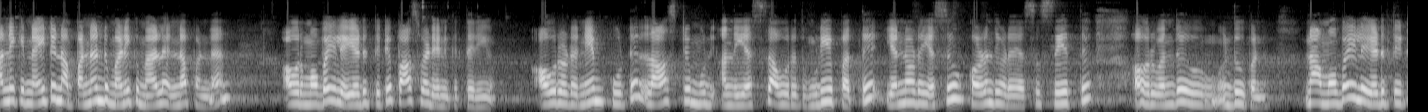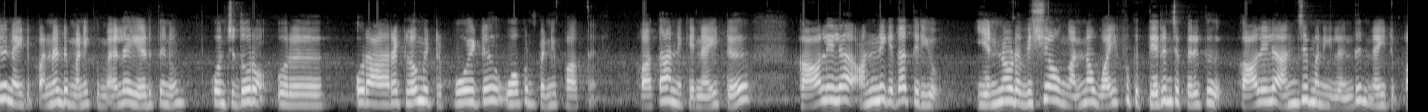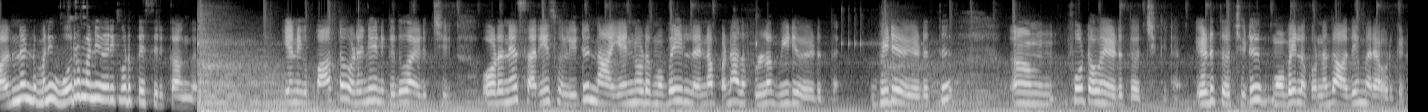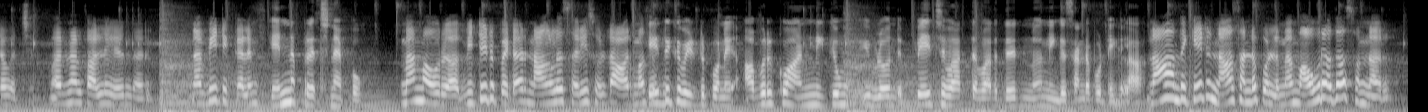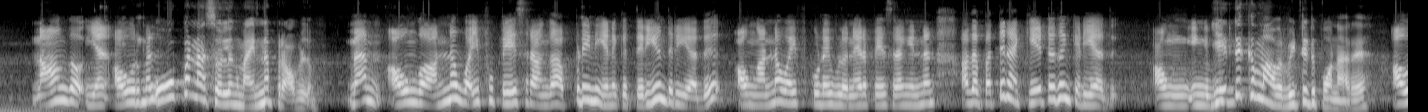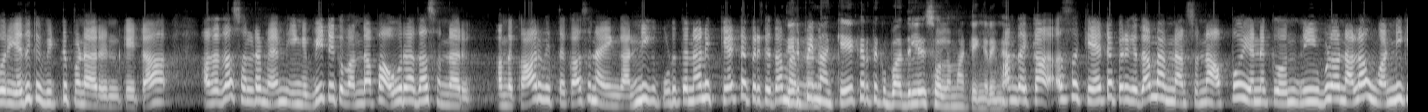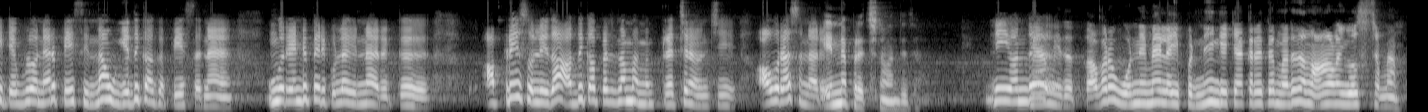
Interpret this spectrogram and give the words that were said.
அன்னைக்கு நைட்டு நான் பன்னெண்டு மணிக்கு மேலே என்ன பண்ணேன்? அவர் மொபைலை எடுத்துட்டு பாஸ்வேர்டு எனக்கு தெரியும். அவரோட நேம் போட்டு லாஸ்ட்டு முடி அந்த எஸ் அவரது முடியை பார்த்து என்னோட எஸ்ஸும் குழந்தையோட எஸ்ஸும் சேர்த்து அவர் வந்து இது பண்ணு. நான் மொபைலை எடுத்துட்டு நைட்டு பன்னெண்டு மணிக்கு மேலே எடுத்துன்னு கொஞ்சம் தூரம் ஒரு ஒரு அரை கிலோமீட்டர் போயிட்டு ஓப்பன் பண்ணி பார்த்தேன். பார்த்தா அன்னைக்கு நைட்டு காலையில் அன்னைக்கு தான் தெரியும். என்னோட விஷயம் அவங்க அண்ணன் ஒய்ஃபுக்கு தெரிஞ்ச பிறகு காலையில் அஞ்சு மணிலேருந்து நைட்டு பன்னெண்டு மணி ஒரு மணி வரைக்கும் கூட பேசியிருக்காங்க. எனக்கு பார்த்த உடனே எனக்கு இதுவாயிடுச்சு. உடனே சரி சொல்லிட்டு நான் என்னோட மொபைலில் என்ன பண்ணேன் அதை ஃபுல்லாக வீடியோ எடுத்தேன். வீடியோ எடுத்து ஃபோட்டோவும் எடுத்து வச்சுக்கிட்டேன். எடுத்து வச்சுட்டு மொபைலில் கொண்டு வந்து அதே மாதிரி அவர்கிட்ட வச்சேன். மறுநாள் காலையில் எழுந்தார். நான் வீட்டுக்கு கிளம்பி என்ன பிரச்சனை இப்போது மேம் அவர் விட்டுட்டு போயிட்டார். நாங்களும் சரி சொல்லிட்டு ஆறு மாதம் எதுக்கு விட்டு போனேன்? அவருக்கும் அன்னிக்கும் இவ்வளோ இந்த பேச்சுவார்த்தை வருதுன்னு நீங்க சண்டை போட்டீங்களா? நான் அதை கேட்டு நான் சண்டை போடல மேம் அவராக தான் சொன்னார். நாங்கள் அவர் மேல் ஓப்பனா சொல்லுங்கம்மா. என்ன ப்ராப்ளம் மேம் அவங்க அண்ணன் ஒய்ஃபு பேசுகிறாங்க அப்படின்னு எனக்கு தெரியும் தெரியாது. அவங்க அண்ணன் ஒய்ஃப் கூட இவ்வளோ நேரம் பேசுகிறாங்க என்னன்னு அதை பற்றி நான் கேட்டதும் கிடையாது. அவங்க எங்கள் எதுக்குமா அவர் விட்டுட்டு போனாரு? அவர் எதுக்கு விட்டு போனாருன்னு கேட்டால் அதை தான் சொல்கிறேன் மேம் எங்கள் வீட்டுக்கு வந்தப்போ அவராக தான் சொன்னார். அந்த கார் வித்த காசு நான் எங்கள் அண்ணிக்கு கொடுத்தேனான்னு கேட்ட பிறகு தான் திருப்பி நான் கேட்கறதுக்கு பதிலே சொல்ல மாட்டேங்கிறீங்க. அந்த காசை கேட்ட பிறகு தான் மேம் நான் சொன்னேன் அப்போ எனக்கு வந்து நீ இவ்வளோ நாளாக உங்கள் அண்ணிக்கிட்ட இவ்வளோ நேரம் பேசியிருந்தா அவங்க எதுக்காக பேசினேன் உங்கள் ரெண்டு பேருக்குள்ளே என்ன இருக்குது அப்படியே சொல்லி தான் அதுக்கப்புறம் தான் மேம் பிரச்சனை வந்துச்சு. அவராக சொன்னார் என்ன பிரச்சனை வந்தது? நீ வந்து மேம் இதை தவிர ஒண்ணுமே இல்லை. இப்போ நீங்க கேட்கறதே மாதிரி தான் நாங்களும் யோசிச்சோம் மேம்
